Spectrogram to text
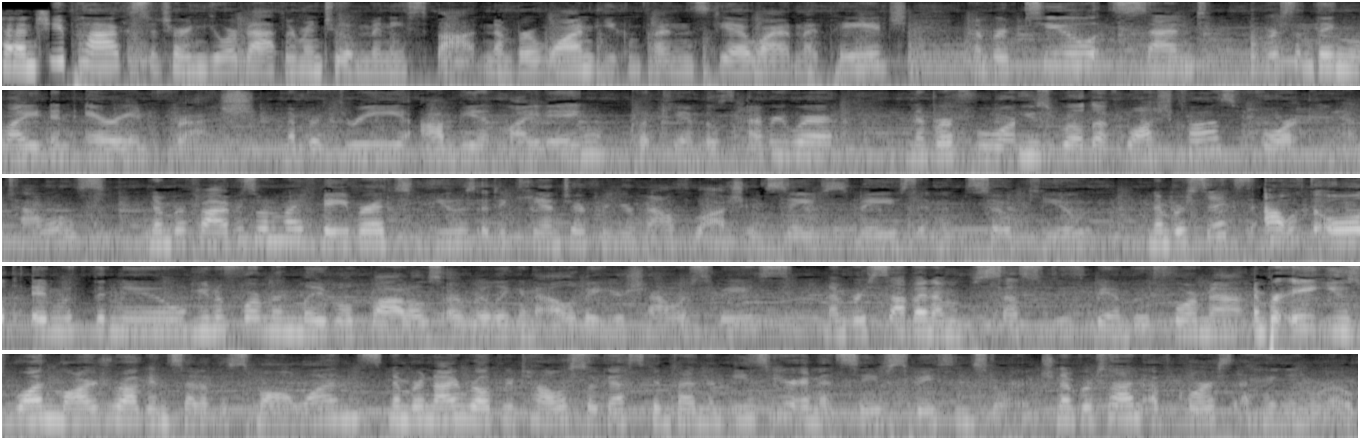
10 cheap hacks to turn your bathroom into a mini spa. Number one, you can find this DIY on my page. Number two, scent. Cover something light and airy and fresh. Number three, ambient lighting. Put candles everywhere. Number four, use rolled up washcloths for towels. Number five is one of my favorites. Use a decanter for your mouthwash. It saves space and it's so cute. Number six, out with the old, in with the new. Uniform and labeled bottles are really going to elevate your shower space. Number seven, I'm obsessed with this bamboo floor mat. Number eight, use one large rug instead of the small ones. Number nine, rope your towels so guests can find them easier and it saves space and storage. Number 10, of course, a hanging rope.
